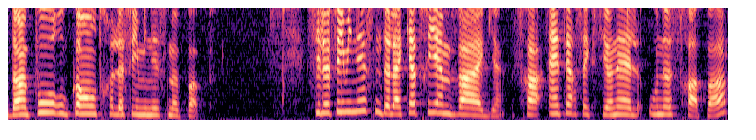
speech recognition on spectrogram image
D'un pour ou contre le féminisme pop Si le féminisme de la quatrième vague sera intersectionnel ou ne sera pas,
